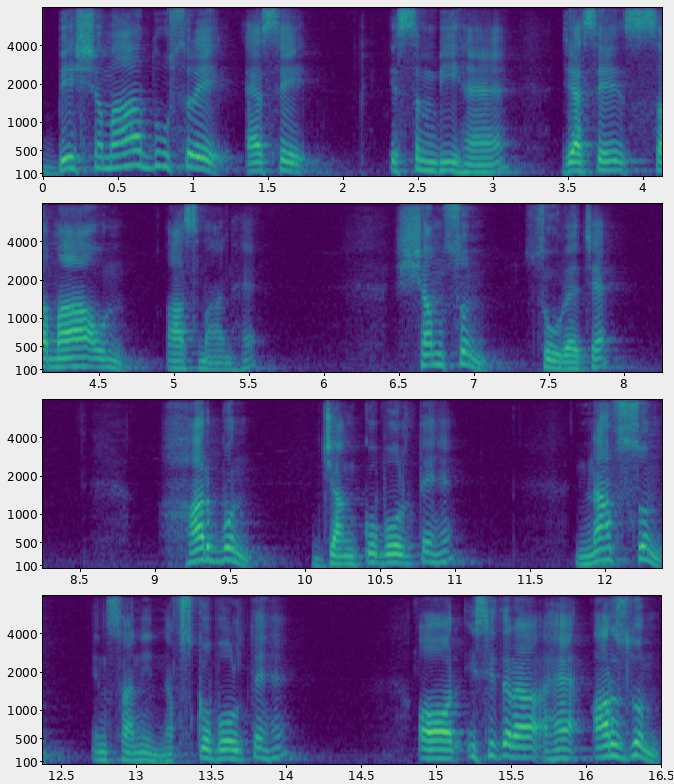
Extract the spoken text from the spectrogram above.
बेशुमार दूसरे ऐसे इसम भी हैं, जैसे समाउन आसमान है, शमसुन सूरज है हरबुन जंग को बोलते हैं नफ्सुन इंसानी नफ्स को बोलते हैं, और इसी तरह है अर्जुन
